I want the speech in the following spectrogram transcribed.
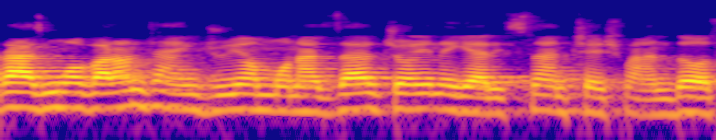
رزم آوران جنگجویان منظر جای نگریستن چشم انداز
